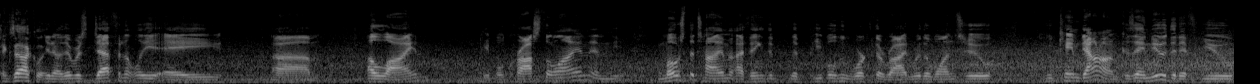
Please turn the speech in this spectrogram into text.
Exactly. You know, there was definitely a um, a line. People crossed the line, and most of the time, I think the, the people who worked the ride were the ones who who came down on because they knew that if you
